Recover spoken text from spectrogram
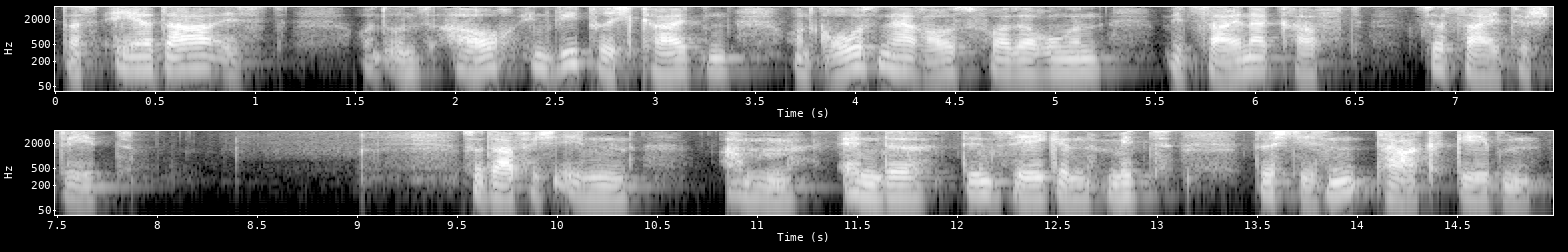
dass er da ist und uns auch in Widrigkeiten und großen Herausforderungen mit seiner Kraft zur Seite steht. So darf ich Ihnen am Ende den Segen mit durch diesen Tag geben.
